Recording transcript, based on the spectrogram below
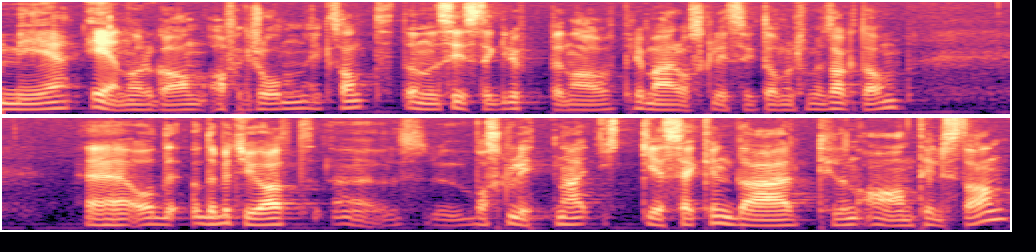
med enorganaffeksjon. ikke sant? Denne siste gruppen av primærvaskulittsykdommer som vi snakket om. Eh, og, det, og det betyr jo at eh, vaskulitten er ikke sekundær til en annen tilstand,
